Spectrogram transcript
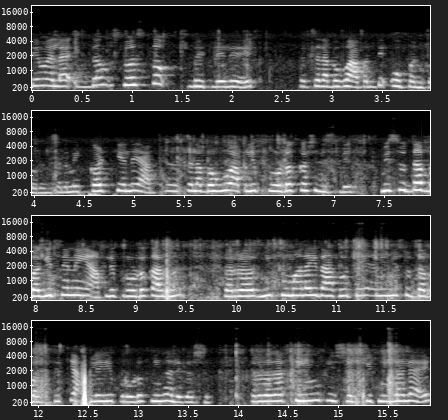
ते मला एकदम स्वस्त भेटलेले आहेत. तर चला बघू आपण ते ओपन करून. चला मी कट केले आता. चला बघू आपले प्रोडक्ट कसे दिसले. मी सुद्धा बघितले नाही आपले प्रोडक्ट अजून. तर मी तुम्हालाही दाखवते आणि मी सुद्धा बघते की आपले हे प्रोडक्ट निघाले कसे. तर बघा तीन फेशियल किट निघाले आहेत.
